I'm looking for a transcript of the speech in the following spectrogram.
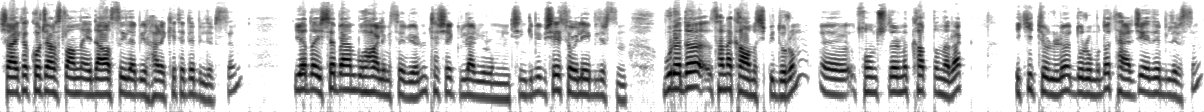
Şayka Kocarslan'la edasıyla bir hareket edebilirsin. Ya da işte ben bu halimi seviyorum teşekkürler yorumun için gibi bir şey söyleyebilirsin. Burada sana kalmış bir durum. Ee, sonuçlarını katlanarak iki türlü durumu da tercih edebilirsin.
